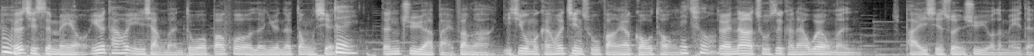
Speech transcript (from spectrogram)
嗯、可是其实没有，因为它会影响蛮多，包括人员的动线、对。灯具啊摆放啊，以及我们可能会进厨房要沟通，没错，对，那厨师可能要为我们。排一些顺序，有的没的。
